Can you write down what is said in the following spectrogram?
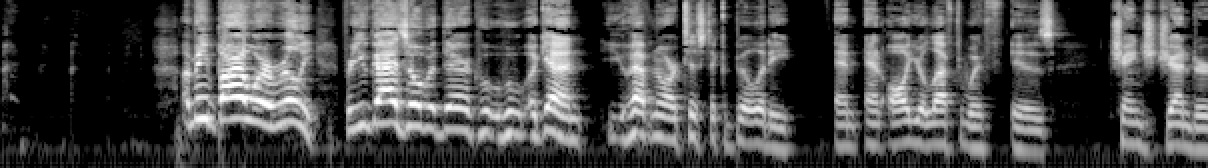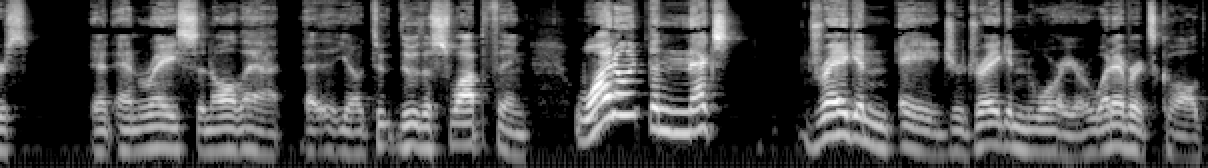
I mean, Bioware really, for you guys over there who, who, again, you have no artistic ability, and, and all you're left with is change genders and, and race and all that, uh, you know, to do the swap thing. Why don't the next Dragon Age or Dragon Warrior or whatever it's called,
